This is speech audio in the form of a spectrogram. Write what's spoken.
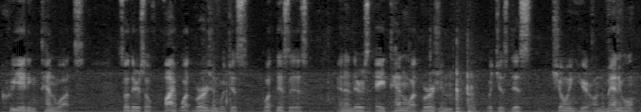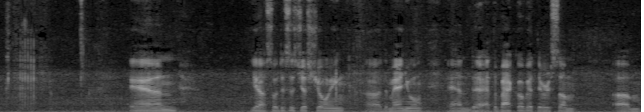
creating 10 watts. So there's a 5 watt version which is what this is and then there's a 10 watt version which is this showing here on the manual and yeah so this is just showing uh, the manual and uh, at the back of it there is some um,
